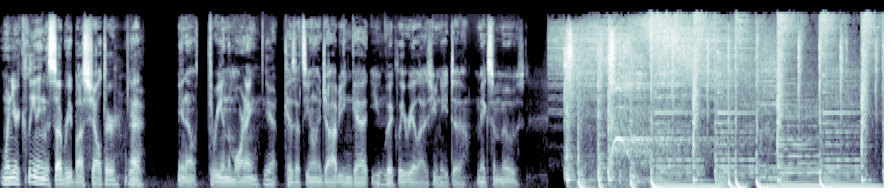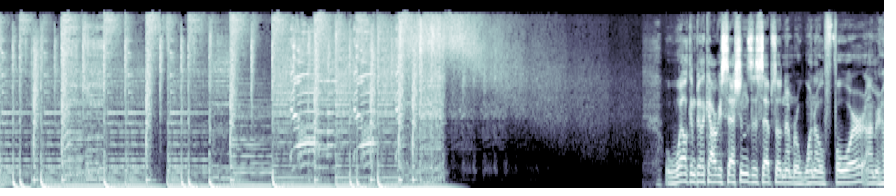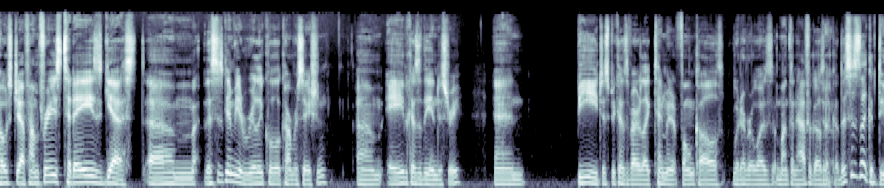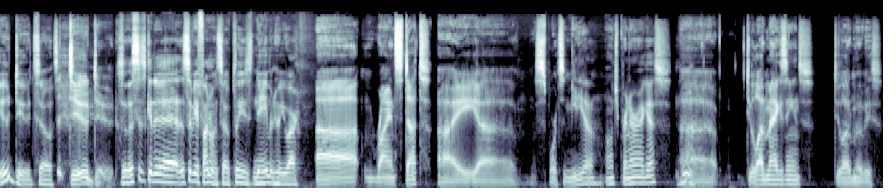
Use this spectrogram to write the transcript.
when you're cleaning the Sudbury bus shelter Yeah. at you know three in the morning, Yeah. because that's the only job you can get, you mm-hmm. quickly realize you need to make some moves. Welcome to the Calgary Sessions. This is episode number 104. I'm your host, Jeff Humphreys. Today's guest, um, this is going to be a really cool conversation. Um, a, because of the industry, and B, just because of our like 10 minute phone call, whatever it was, a month and a half ago. I was like, this is like a dude, dude. So, It's a dude, dude. so this is going to, this will be a fun one. So please name and who you are. Uh, Ryan Stutt. I uh, sports and media entrepreneur, I guess. Uh, do a lot of magazines. Do a lot of movies.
